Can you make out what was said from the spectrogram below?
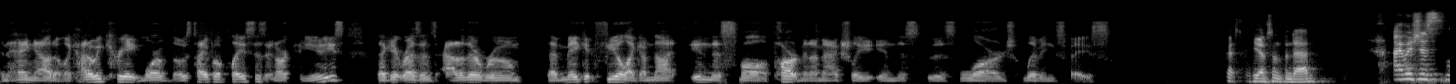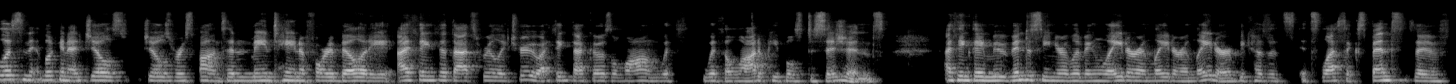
and hang out of. Like how do we create more of those type of places in our communities that get residents out of their room that make it feel like i'm not in this small apartment i'm actually in this this large living space? Do you have something to add I was just listening, looking at Jill's Jill's response and maintain affordability. I think that that's really true. I think that goes along with with a lot of people's decisions. I think they move into senior living later and later and later because it's it's less expensive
